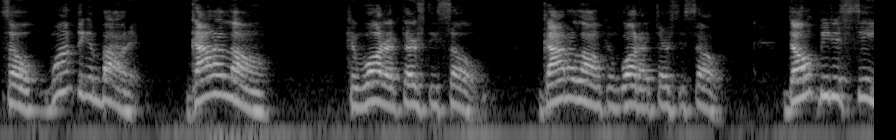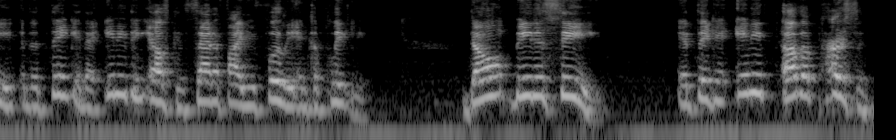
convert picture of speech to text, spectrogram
So one thing about it, God alone can water a thirsty soul. God alone can water a thirsty soul. Don't be deceived into thinking that anything else can satisfy you fully and completely. Don't be deceived and thinking any other person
